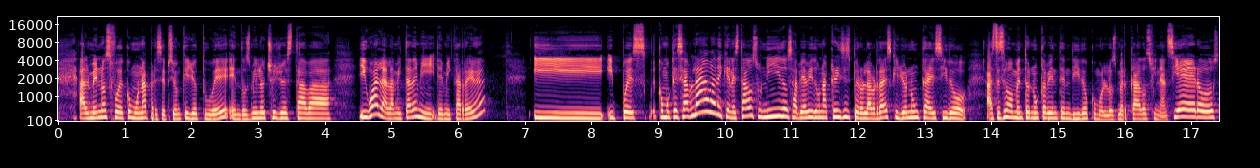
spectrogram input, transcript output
Al menos fue como una percepción que yo tuve. En 2008 yo estaba igual a la mitad de mi, de mi carrera y, pues como que se hablaba de que en Estados Unidos había habido una crisis, pero la verdad es que yo nunca he sido, hasta ese momento nunca había entendido como los mercados financieros,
